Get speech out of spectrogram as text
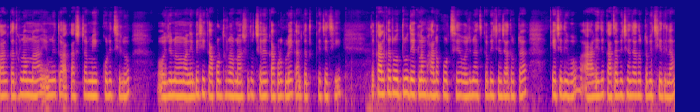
কালকা ধুলাম না এমনি তো আকাশটা মেঘ করেছিল। ওই জন্য মানে বেশি কাপড় ধুলাম না, শুধু ছেলের কাপড়গুলোই কালকে কেচেছি। তো কালকে রোদ্রু দেখলাম ভালো করছে, ওই জন্য আজকে বিছানা চাদরটা কেচে দিব। আর এই যে কাঁচা বিছানা চাদরটা বিছিয়ে দিলাম।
